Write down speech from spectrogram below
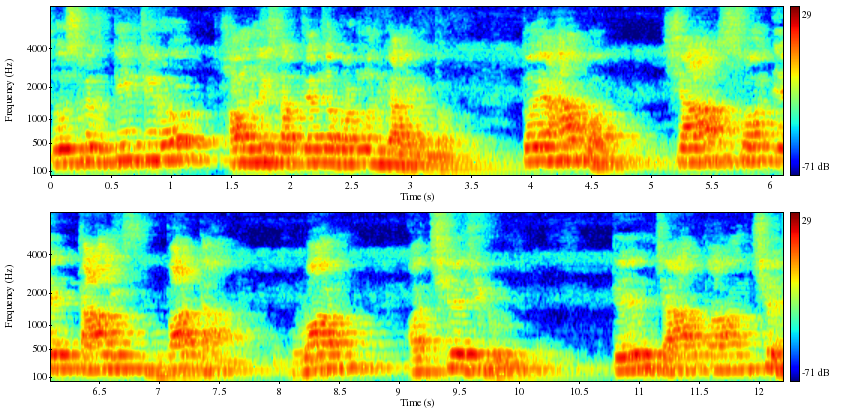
तो उसमें से तीन ज़ीरो हम लिख सकते हैं जब वर्गमूल निकालेंगे तो। तो यहाँ पर चार सौ इकतालीस बाटा वन और छः ज़ीरो। तीन, चार, पाँच छः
